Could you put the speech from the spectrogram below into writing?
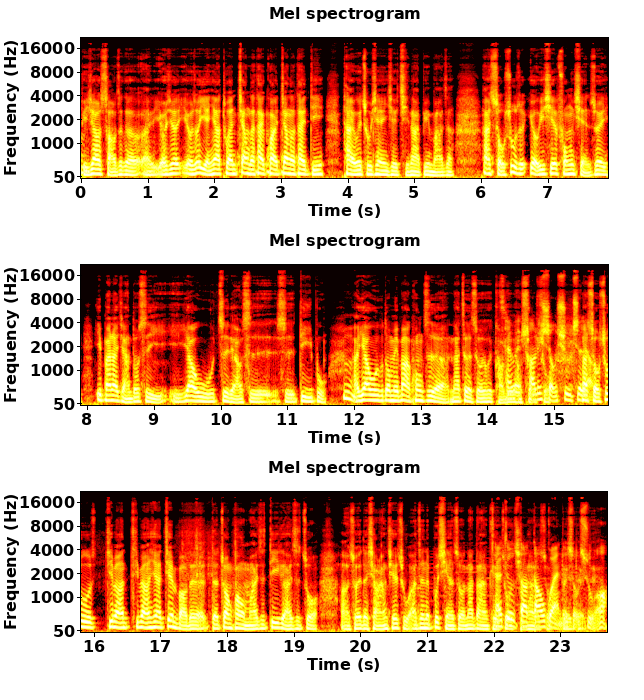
比较少这个呃，有些有时候眼压突然降得太快，降得太低，它也会出现一些其他并发症。那手术是有一些风险，所以一般来讲都是以以药物治疗是是第一步，啊，药物都没办法控制了，那这个时候会考虑到手术。手术治疗。那手术基本上基本上现在健保的的状况，我们还是第一个还是做啊所谓的小梁切除啊，真的不行的时候，那当然可以做到导管的手术哦。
